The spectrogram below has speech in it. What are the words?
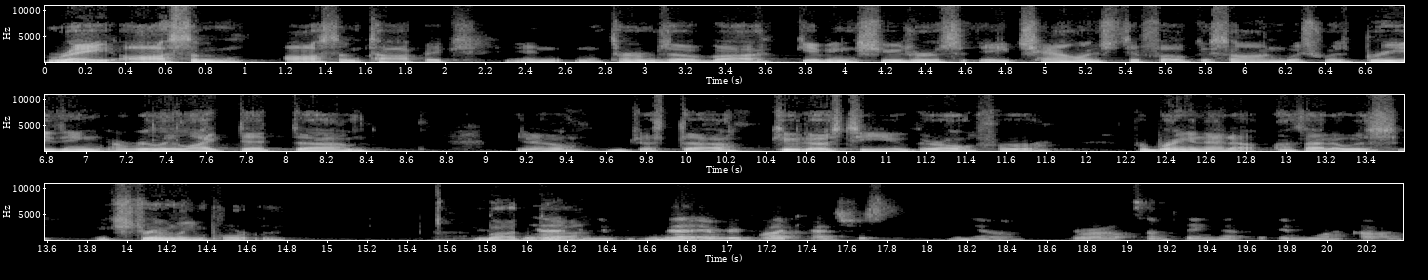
Rei, awesome, awesome topic in, in terms of uh, giving shooters a challenge to focus on, which was breathing. I really liked it. Um, you know, just uh, kudos to you, girl, for for bringing that up. I thought it was extremely important. But yeah uh, i think we that every podcast just you know throw out something that they can work on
